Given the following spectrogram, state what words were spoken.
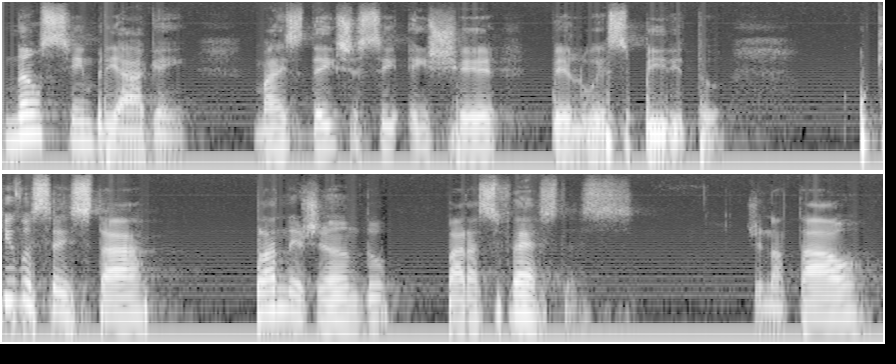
Não se embriaguem, mas deixe-se encher pelo Espírito. O que você está planejando para as festas de Natal,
